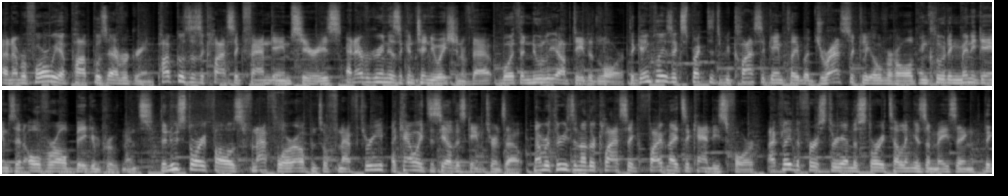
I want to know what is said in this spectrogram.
At number four, we have Pop Evergreen. Pop is a classic fan game series, and Evergreen is a continuation of that, but with a newly updated lore. The gameplay is expected to be classic gameplay but drastically overhauled, including mini games and overall big improvements. The new story follows FNAF lore up until FNAF 3. I can't wait to see how this game turns out. Number three is another classic, Five Nights at Candy's 4. I played the first three and the storytelling is amazing. The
